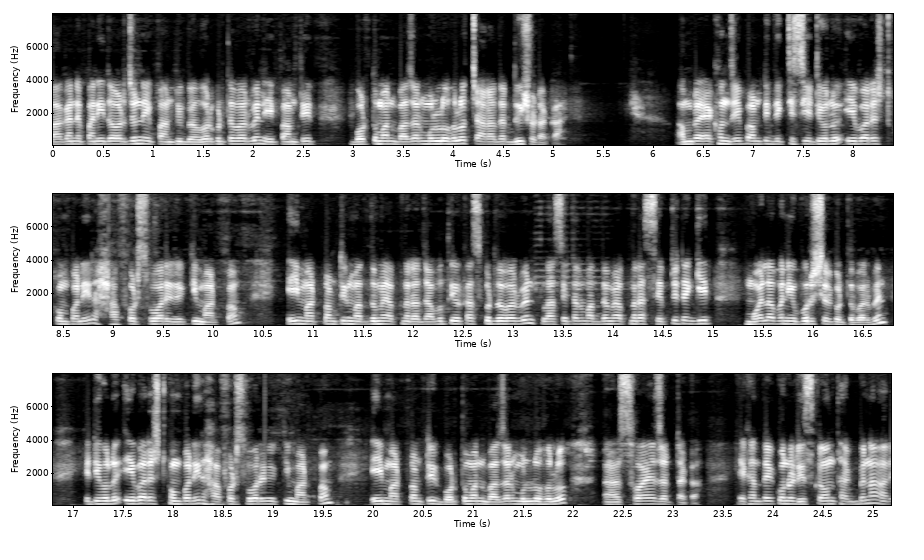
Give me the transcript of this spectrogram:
বাগানে পানি দেওয়ার জন্য এই পাম্পটি ব্যবহার করতে পারবেন। এই পাম্পটির বর্তমান বাজার মূল্য হলো চার হাজার দুইশো টাকা। আমরা এখন যে পাম্পটি দেখতেছি, এটি হলো এভারেস্ট কোম্পানির হাফোর্স ওয়ারের একটি মাঠ পাম্প এই মাঠ পাম্পটির মাধ্যমে আপনারা যাবতীয় কাজ করতে পারবেন প্লাস এটার মাধ্যমে আপনারা সেফটি ট্যাঙ্কির ময়লা পানিও পরিষ্কার করতে পারবেন। এটি হলো এভারেস্ট কোম্পানির হাফার্স ওয়ারের একটি মাঠ পাম্প এই মাঠ পাম্পটির বর্তমান বাজার মূল্য হলো ছয় হাজার টাকা। এখান থেকে কোনো ডিসকাউন্ট থাকবে না। আর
